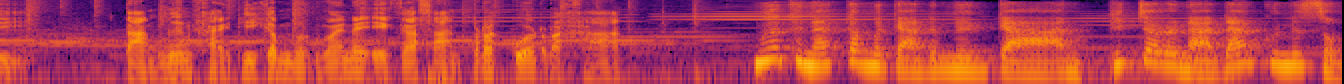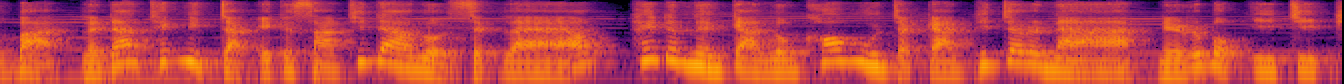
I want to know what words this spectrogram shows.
9004 ตามเงื่อนไขที่กำหนดไว้ในเอกสารประกวดราคา เมื่อคณะกรรมการดำเนินการพิจารณาด้านคุณสมบัติ และด้านเทคนิคจากเอกสารที่ดาวน์โหลดเสร็จแล้ว ให้ดำเนินการลงข้อมูลจากการพิจารณาในระบบ EGP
